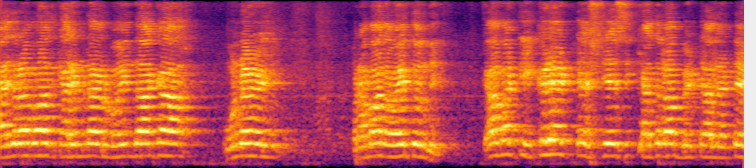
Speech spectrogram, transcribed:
హైదరాబాద్ కరీంనగర్ పోయిందాకా ఉన్న ప్రమాదం అవుతుంది. కాబట్టి ఇక్కడే టెస్ట్ చేసి కెథలాబ్ పెట్టాలంటే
